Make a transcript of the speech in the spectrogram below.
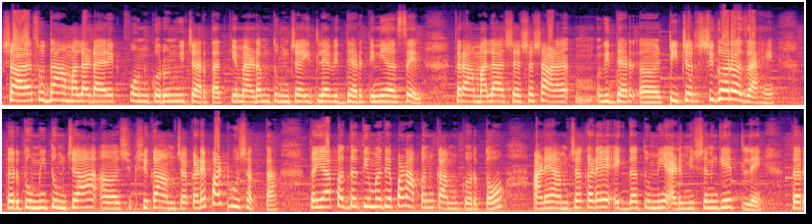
शाळासुद्धा आम्हाला डायरेक्ट फोन करून विचारतात की मॅडम तुमच्या इथल्या विद्यार्थिनी असेल तर आम्हाला अशा अशा शाळा विद्यार टीचर्सची गरज आहे. तर तुम्ही तुमच्या शिक्षिका आमच्याकडे पाठवू शकता. तर या पद्धतीमध्ये पण आपण काम करतो आणि आमच्याकडे एकदा तुम्ही ॲडमिशन घेतले तर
